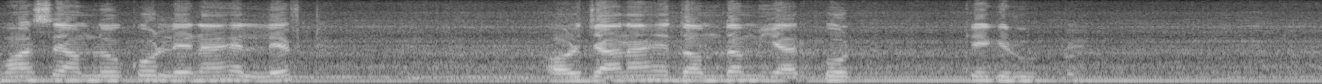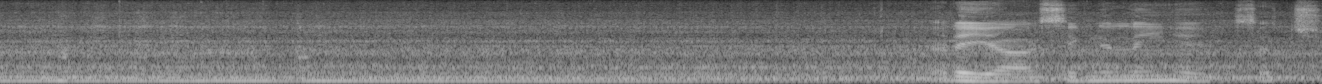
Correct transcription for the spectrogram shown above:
वहाँ से हम लोग को लेना है लेफ़्ट और जाना है दमदम एयरपोर्ट के रूट पे। अरे यार सिग्नल नहीं है सच।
